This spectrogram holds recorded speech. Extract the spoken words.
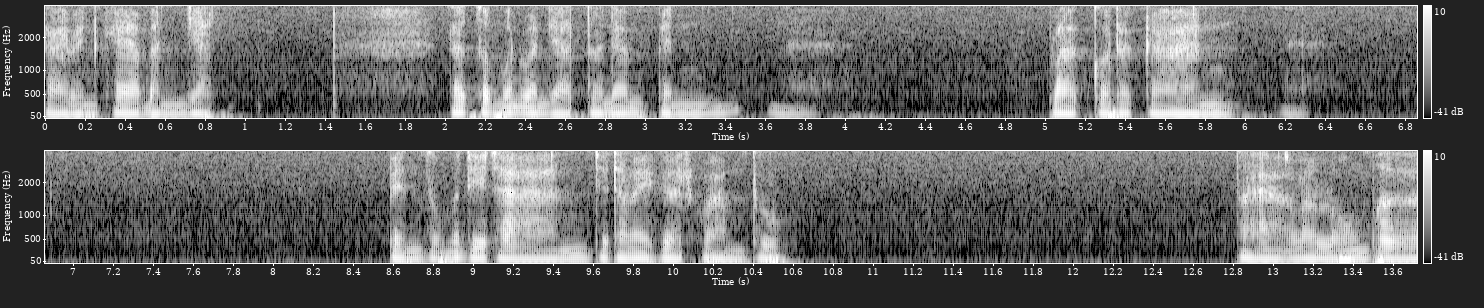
กลายเป็นแค่บัญญัติ และสมมติบัญญัติตัวนี้มันเป็นปรากฏการณ์เป็นสมมติฐานที่ทำให้เกิดความทุกข์ถ้าหากเราหลงเผลอ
